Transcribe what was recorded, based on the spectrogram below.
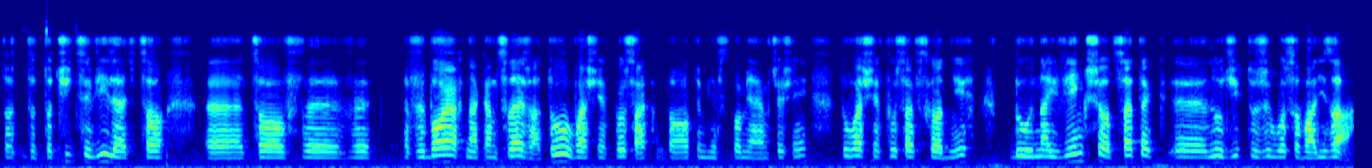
to, to, to ci cywile, co, e, co w, w w wyborach na kanclerza, tu właśnie w Prusach, to o tym nie wspomniałem wcześniej, tu właśnie w Prusach Wschodnich był największy odsetek e, ludzi, którzy głosowali za.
